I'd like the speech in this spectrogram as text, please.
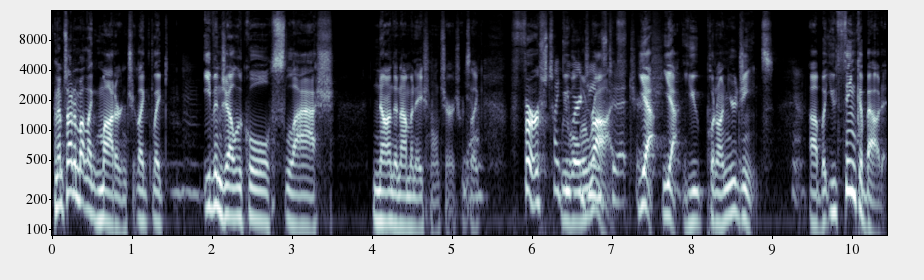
And I'm talking about like modern church, like like Mm-hmm. evangelical slash non-denominational church. Which Yeah. like first Like we you will wear jeans to arrive. Yeah, yeah. You put on your jeans, Yeah. uh, but you think about it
